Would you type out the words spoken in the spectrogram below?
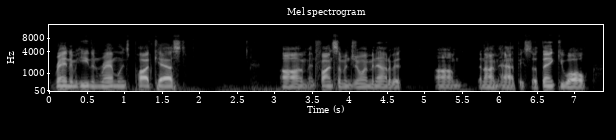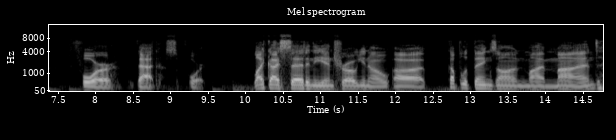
Random Heathen Ramblings podcast um, and find some enjoyment out of it, um, then I'm happy. So thank you all for that support. Like I said in the intro, you know, a uh, couple of things on my mind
